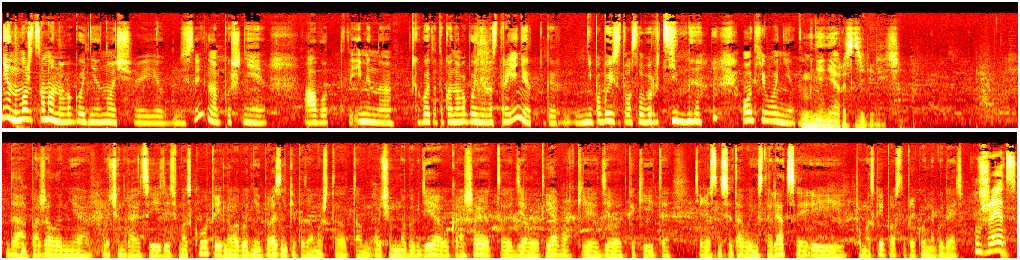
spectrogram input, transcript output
Не, ну, может, сама новогодняя ночь и действительно пышнее, а вот именно какое-то такое новогоднее настроение, не побоюсь этого слова, рутинное, вот его нет. Мнения разделились. Да, пожалуй, мне очень нравится ездить в Москву перед новогодние праздники, потому что там очень много где украшают, делают ярмарки, делают какие-то интересные световые инсталляции, и по Москве просто прикольно гулять. Лжец.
